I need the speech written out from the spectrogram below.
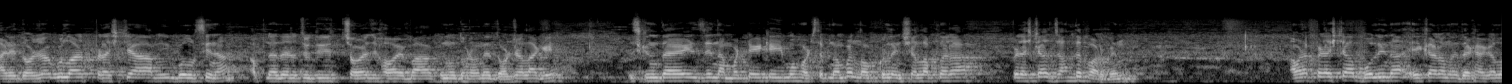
আর এই দরজাগুলোর প্রাইসটা আমি বলছি না, আপনাদের যদি চয়েস হয় বা কোনো ধরনের দরজা লাগে স্ক্রিনে যে নাম্বারটা এটাই হোয়াটসঅ্যাপ নাম্বার নক করলে ইনশাল্লাহ আপনারা প্রাইসটা জানতে পারবেন। আমরা প্রাইসটা বলি না, এই কারণে দেখা গেল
